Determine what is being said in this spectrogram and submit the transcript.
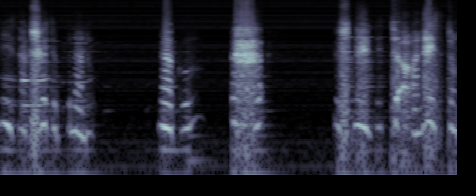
నీ సాక్షిగా చెప్తున్నాను. నాకు కృష్ణ అంటే చాలా ఇష్టం.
